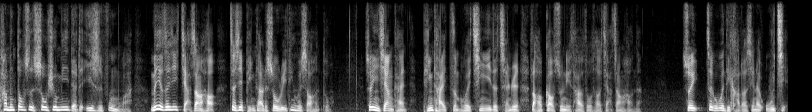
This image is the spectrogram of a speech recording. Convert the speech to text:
他们都是 social media 的衣食父母啊，没有这些假账号，这些平台的收入一定会少很多。所以你想想看，平台怎么会轻易的承认，然后告诉你他有多少假账号呢？所以这个问题卡到现在无解。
